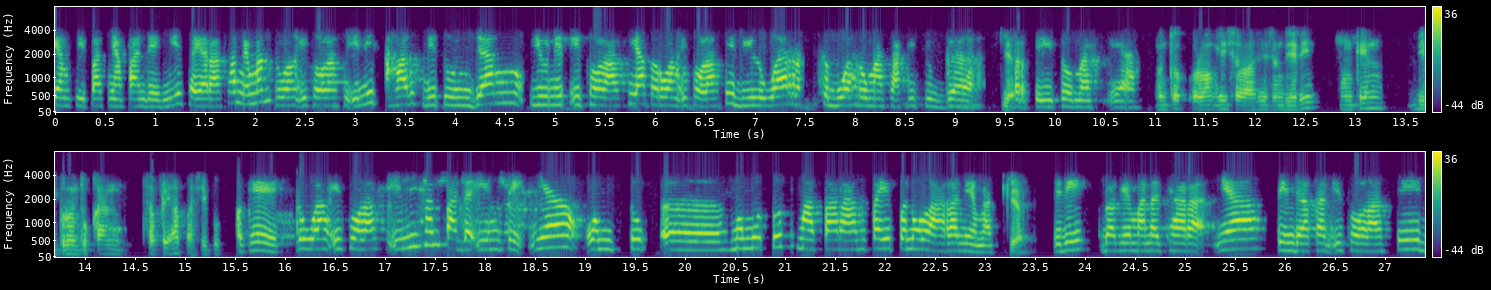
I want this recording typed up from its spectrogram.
yang sifatnya pandemi, saya rasa memang ruang isolasi ini harus ditunjang unit isolasi atau ruang isolasi di luar sebuah rumah sakit juga. Ya. Seperti itu, Mas. Ya. Untuk ruang isolasi sendiri, mungkin diperuntukkan seperti apa sih Bu? Oke, ruang isolasi ini kan pada intinya untuk uh, memutus mata rantai penularan ya Mas. Ya. Jadi bagaimana caranya tindakan isolasi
